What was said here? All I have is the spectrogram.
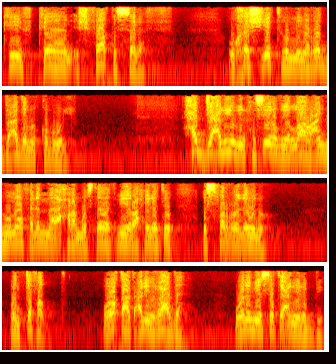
كيف كان إشفاق السلف وخشيتهم من الرد وعدم القبول. حج علي بن حسين رضي الله عنهما فلما أحرم واستوت به راحلته اصفر لونه. وانتفض ووقعت عليه الرعدة ولم يستطع أن يلبي.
